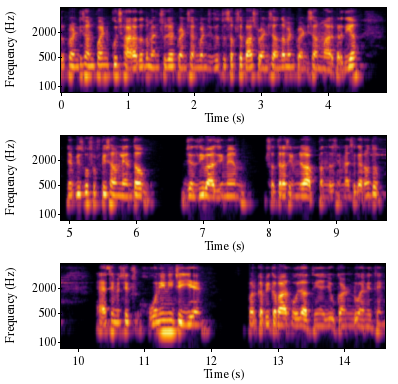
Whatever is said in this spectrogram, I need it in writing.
तो 27 पॉइंट कुछ आ रहा था तो मैंने सोचा 27.6 तो सबसे पास 27 था, मैंने 27 मार्क कर दिया। जबकि इसको 57 लेना था जल्दीबाजी में 17 सेकंड जो आप 15 सेकंड ऐसे कर रहा हूँ तो ऐसी मिस्टेक्स होनी नहीं चाहिए। पर कभी कभार हो जाती हैं। यू कैन डू एनीथिंग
